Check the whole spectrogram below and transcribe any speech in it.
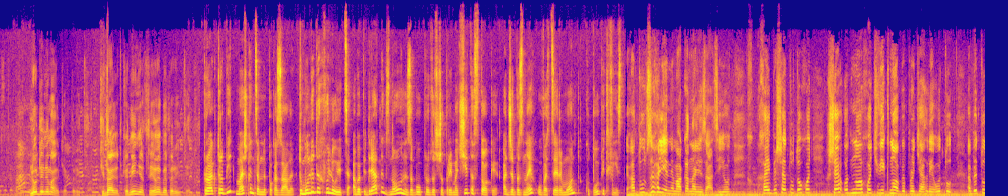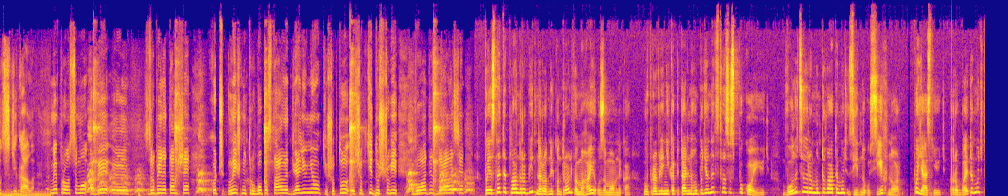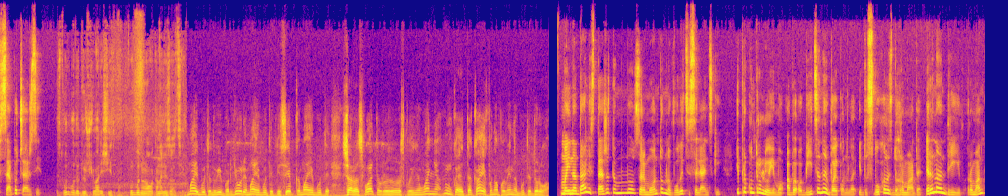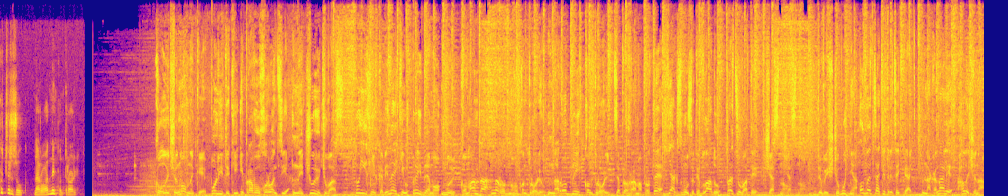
Люди не мають як перейти. Кидають каміння, цегли би перейти. Проект робіт мешканцям не показали, тому люди хвилюються, аби підрядник знову не забув про дощоприймачі та стоки, адже без них увесь цей ремонт куту під хвіст. А тут взагалі нема каналізації. От хай би ще тут хоч ще одно, хоч вікно би протягли отут, аби тут стікало. Ми просимо, аби е, зробили там ще хоч лишню трубу поставили для лівньовки, щоб ту, щоб ті дощові води збиралися. Пояснити план робіт народний контроль вимагає у замовника. В управлінні капітального будівництва заспокоюють. Вулицю ремонтуватимуть згідно усіх норм. Пояснюють, робитимуть все по черзі. Тут буде дощова решітка, тут буде нова каналізація. Мають бути нові бордюри, має бути підсипка, має бути шар асфальту, роз- розклинювання. Ну, каже, така, як вона повинна бути дорога. Ми й надалі стежитимемо за ремонтом на вулиці Селянській і проконтролюємо, аби обіцяне виконали і дослухались до громади. Ірина Андріїв, Роман Кочержук, Народний контроль. Коли чиновники, політики і правоохоронці не чують вас, до їхніх кабінетів прийдемо ми, команда народного контролю. Народний контроль це програма про те, як змусити владу працювати чесно. Чесно. Диви щобудня о 20.35 на каналі Галичина.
